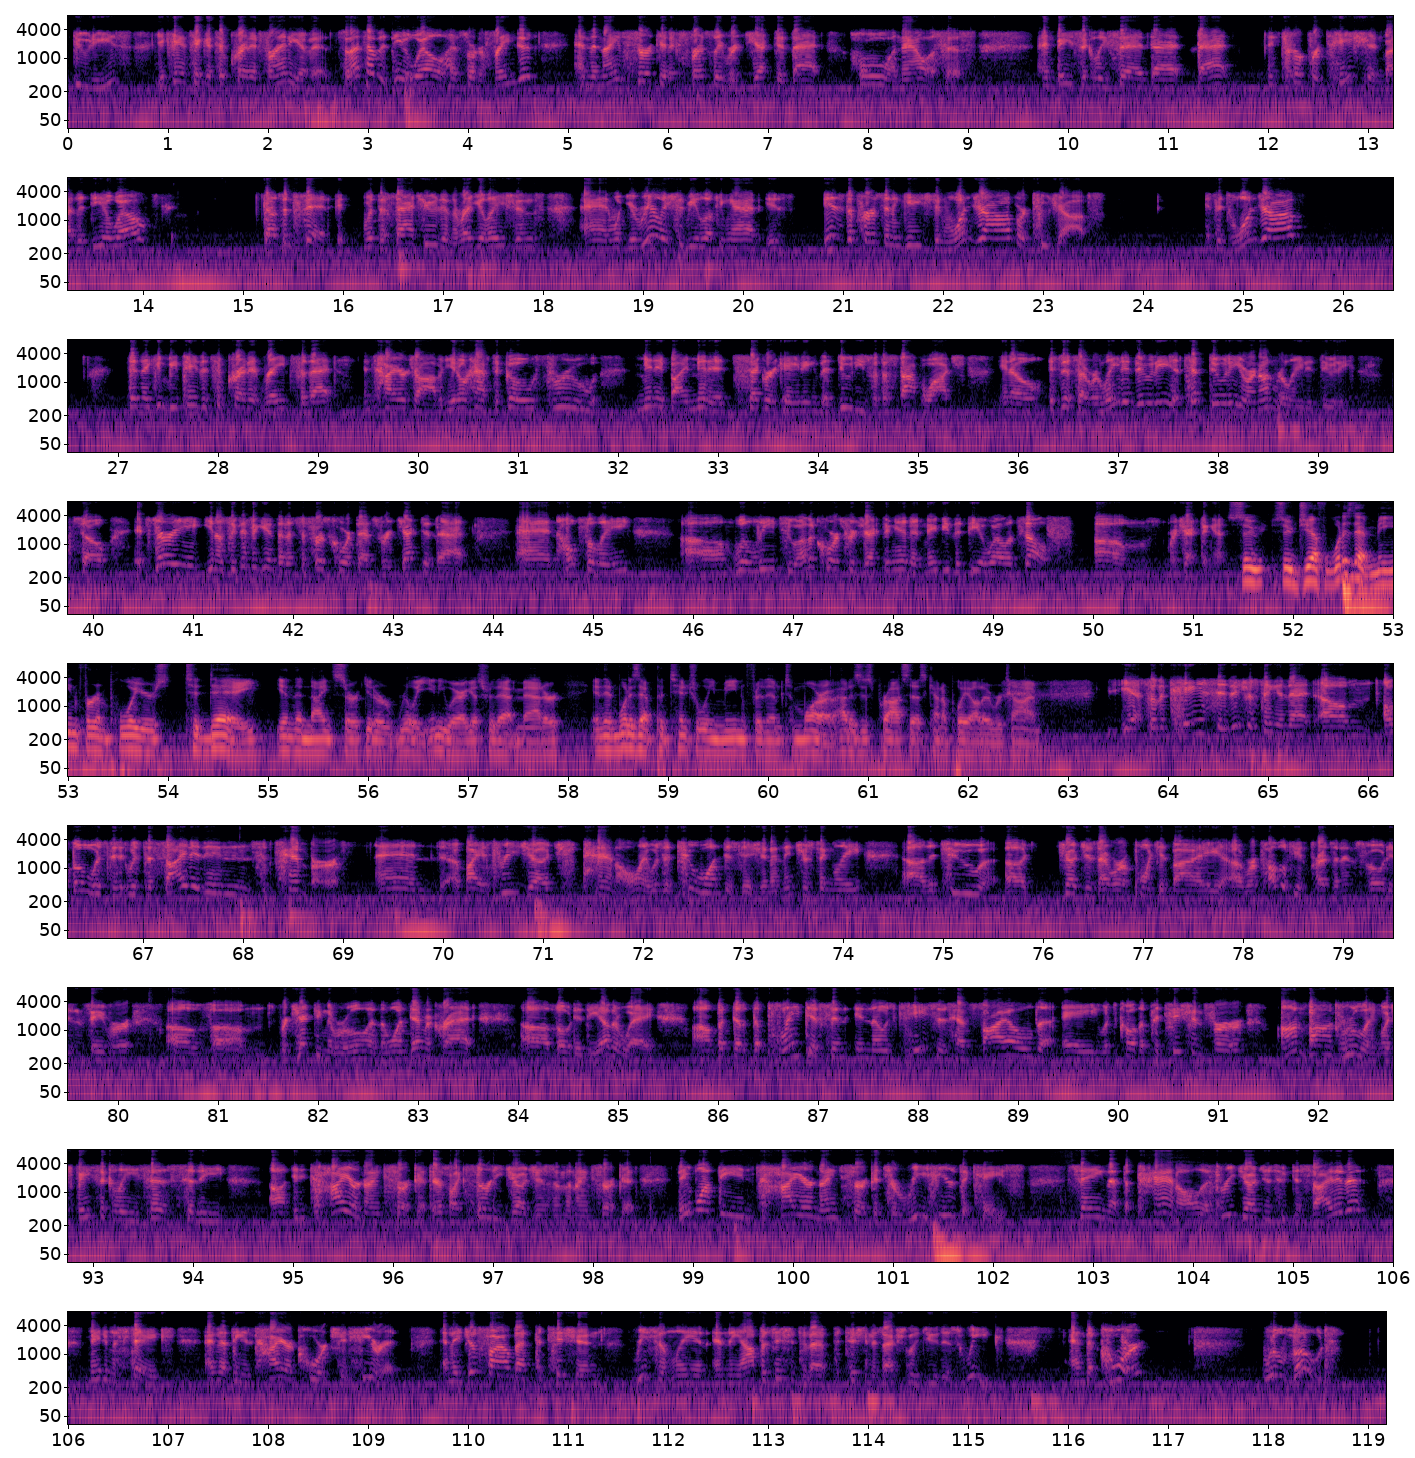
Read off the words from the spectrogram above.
duties. You can't take a tip credit for any of it. So that's how the DOL has sort of framed it, and the Ninth Circuit expressly rejected that whole analysis and basically said that that interpretation by the DOL doesn't fit with the statute and the regulations. And what you really should be looking at is is the person engaged in one job or two jobs? If it's one job, then they can be paid the tip credit rate for that entire job, and you don't have to go through minute by minute segregating the duties with a stopwatch. You know, is this a related duty, a tip duty, or an unrelated duty? So it's very, you know, significant that it's the first court that's rejected that, and hopefully um, will lead to other courts rejecting it, and maybe the DOL itself um, rejecting it. So, so Jeff, what does that mean for employers today in the Ninth Circuit, or really anywhere, I guess, for that matter? And then, what does that potentially mean for them tomorrow? How does this process kind of play out over time? Yeah, so the case is interesting in that um, although it was, it was decided in September and uh, by a three-judge panel, it was a two-one decision. And interestingly, uh, the two uh, judges that were appointed by uh, Republican presidents voted in favor of um, rejecting the rule, and the one Democrat uh, voted the other way. Um, but the, the plaintiffs in, in those cases have filed a what's called a petition for en banc ruling, which basically says to the uh, entire Ninth Circuit, there's like 30 judges in the Ninth Circuit, they want the entire Ninth Circuit to rehear the case saying that the panel, the three judges who decided it, made a mistake, and that the entire court should hear it. And they just filed that petition recently, and, and the opposition to that petition is actually due this week. And the court will vote.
